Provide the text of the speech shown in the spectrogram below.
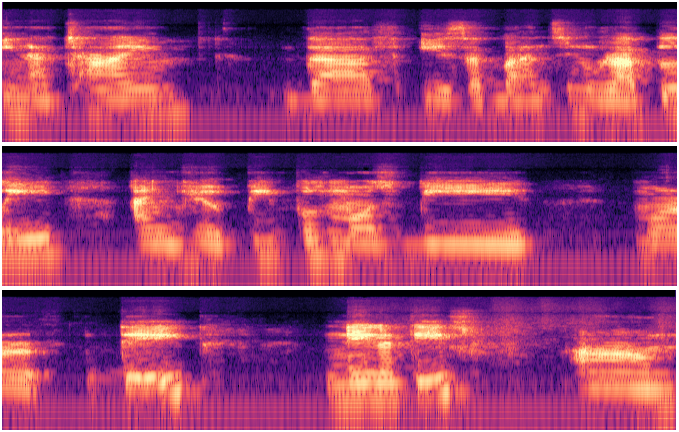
in a time that is advancing rapidly, and you people must be more deep, negative. Um,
